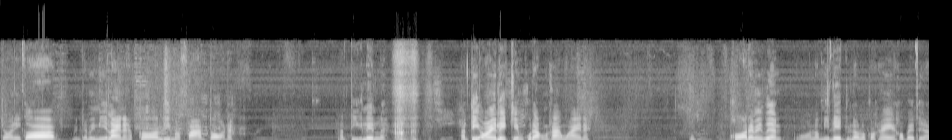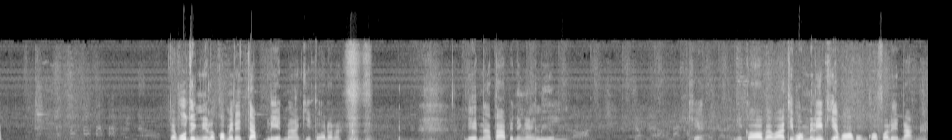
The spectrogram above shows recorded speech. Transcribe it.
จังหวะนี้ก็เหมือนจะไม่มีอะไรนะครับ ก็รีบมาฟาร์มต่อนะ อันติเล่นเลย อันติอ้อยเลดเกมคูดาวค่อนข้างไวนะตุ่มขอได้ไหมเพื่อน อ๋อเรามีเลดอยู่แล้วเราก็ให้เขาไปเถอะครับ แต่พูดถึงนี้เราก็ไม่ได้จับเลนมากี่ตัวแล้วนะ เลนหน้าตาเป็นยังไงลืมโอเคนี่ก็แบบว่าที่ผมไม่รีบเคลียร์เพราะว่าผมก็ฟอร์เรนหนักนะ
